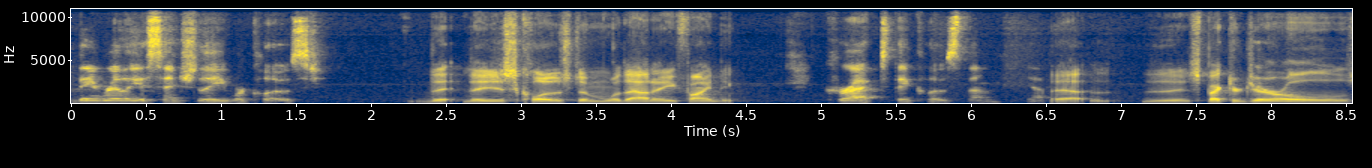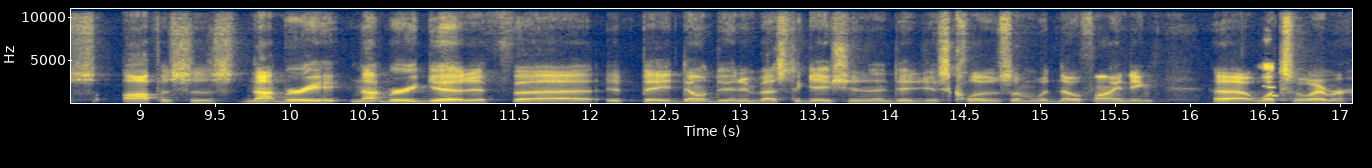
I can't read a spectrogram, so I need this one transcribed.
they really essentially were closed. They, they just closed them without any finding? Correct. They closed them. Yeah. The inspector general's office is not very not very good if uh, if they don't do an investigation and they just close them with no finding uh, whatsoever.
